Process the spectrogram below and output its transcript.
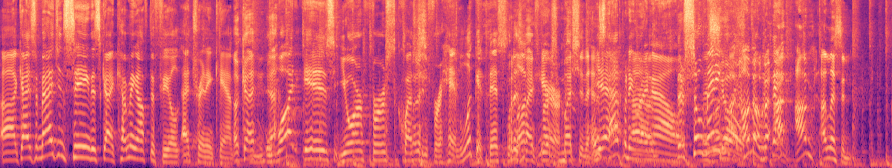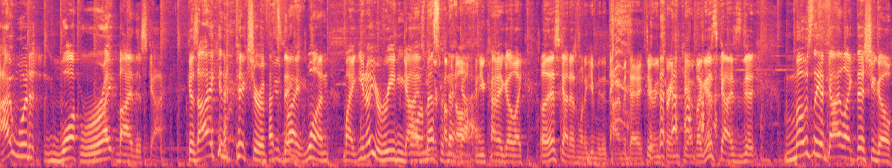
Uh, guys, imagine seeing this guy coming off the field at training camp. Okay, yeah. What is your first question for him? Look at this. What is Look my here. first question? Ed? What's happening right um, now? There's so Let's many go. questions. I'm, I would but I, think. I'm, I listen. I would walk right by this guy because I can picture a few That's things. right. One, Mike, you know you're reading guys when they're coming off, guy. and you kind of go like, "Oh, this guy doesn't want to give me the time of day during training camp." Like this guy's di- mostly a guy like this. You go.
